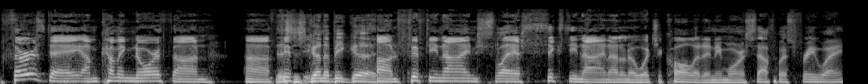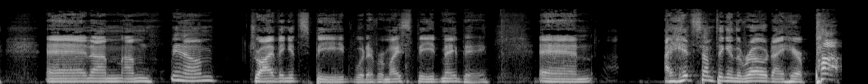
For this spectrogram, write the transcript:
Thursday, I'm coming north on uh, this 50, is going to be good on 59 slash 69. I don't know what you call it anymore. Southwest Freeway, and I'm I'm you know I'm driving at speed, whatever my speed may be, and I hit something in the road. and I hear pop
